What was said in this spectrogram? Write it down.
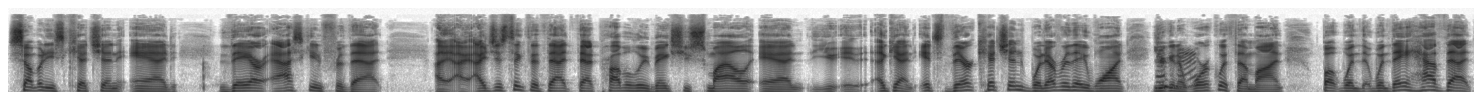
somebody's kitchen and they are asking for that I, I, I just think that, that that probably makes you smile and you again it's their kitchen whatever they want you're going to work with them on but when when they have that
